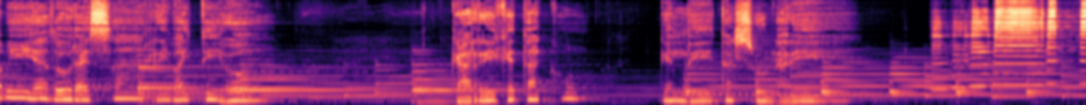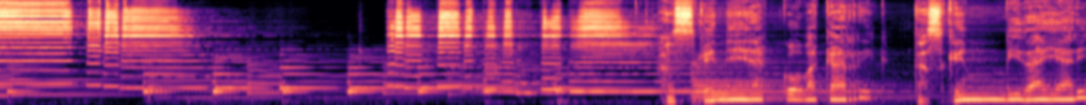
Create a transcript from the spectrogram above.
abiadura ezarri baitio karriketako gelditasunari. Azkenerako bakarrik tazken bidaiari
